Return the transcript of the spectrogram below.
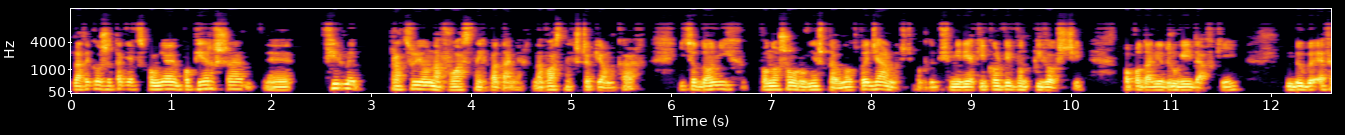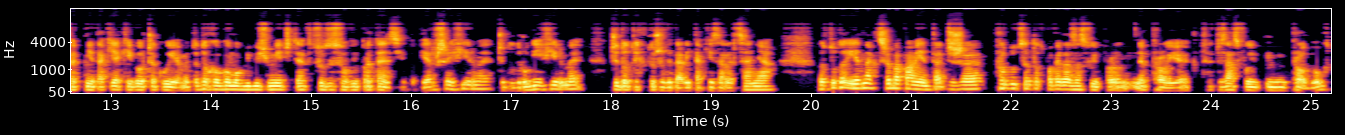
dlatego że, tak jak wspomniałem, po pierwsze, e, firmy pracują na własnych badaniach, na własnych szczepionkach i co do nich ponoszą również pełną odpowiedzialność, bo gdybyśmy mieli jakiekolwiek wątpliwości po podaniu drugiej dawki, byłby efekt nie taki, jakiego oczekujemy, to do kogo moglibyśmy mieć te w cudzysłowie pretensje? Do pierwszej firmy, czy do drugiej firmy, czy do tych, którzy wydali takie zalecenia? No tutaj jednak trzeba pamiętać, że producent odpowiada za swój projekt, za swój mm, produkt,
